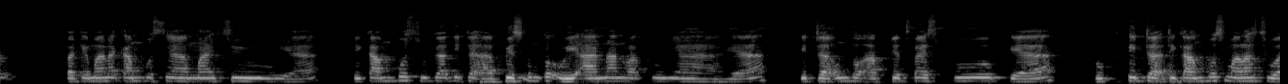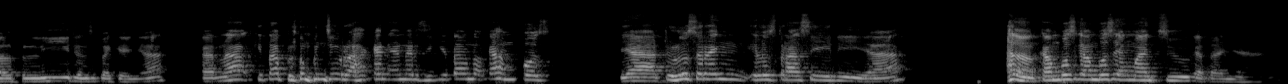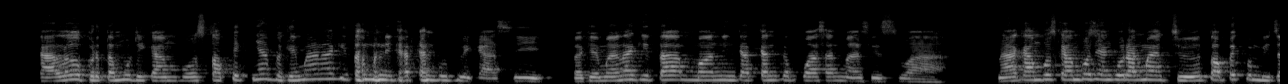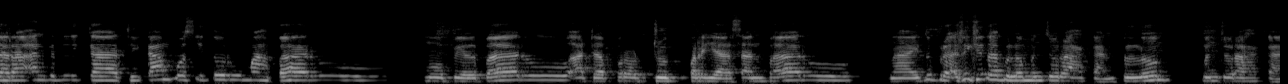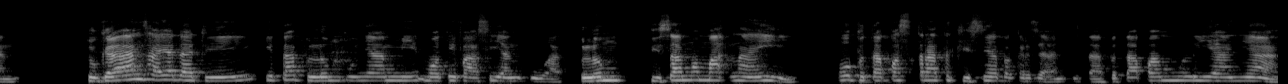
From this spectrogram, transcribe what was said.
bagaimana kampusnya maju ya. Di kampus juga tidak habis untuk WA-an waktunya ya. Tidak untuk update Facebook ya. Tidak di kampus malah jual beli dan sebagainya. Karena kita belum mencurahkan energi kita untuk kampus. Ya, dulu sering ilustrasi ini ya. Kampus-kampus yang maju katanya kalau bertemu di kampus, topiknya bagaimana kita meningkatkan publikasi, bagaimana kita meningkatkan kepuasan mahasiswa. Nah, kampus-kampus yang kurang maju, topik pembicaraan ketika di kampus itu rumah baru, mobil baru, ada produk perhiasan baru. Nah, itu berarti kita belum mencurahkan, belum mencurahkan. Dugaan saya tadi, kita belum punya motivasi yang kuat, belum bisa memaknai, oh betapa strategisnya pekerjaan kita, betapa mulianya.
